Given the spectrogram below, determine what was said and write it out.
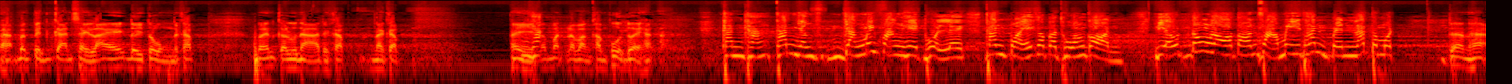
อะมันเป็นการใส่ร้ายโดยตรงนะครับ เพราะฉะนั้นกรุณาเถอะครับนะครับ ให้ระมัดระวังคำพูดด้วยฮะ ท่านคะท่านยังยังไม่ฟังเหตุผลเลย ท่านปล่อยให้เขาประท้วงก่อน เดี๋ยวต้องรอตอนสามีท่านเป็นรัฐมนตรีท่านฮะ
